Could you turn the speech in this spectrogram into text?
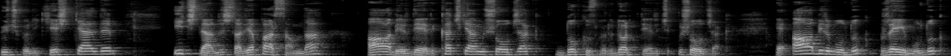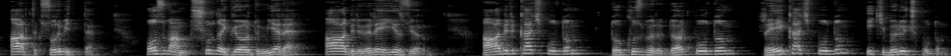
3 bölü 2 eşit geldi. İçler dışlar yaparsam da A1 değeri kaç gelmiş olacak? 9 bölü 4 değeri çıkmış olacak. E A1 bulduk, R'yi bulduk. Artık soru bitti. O zaman şurada gördüğüm yere A1 ve R'yi yazıyorum. A1'i kaç buldum? 9 bölü 4 buldum. R'yi kaç buldum? 2 bölü 3 buldum.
